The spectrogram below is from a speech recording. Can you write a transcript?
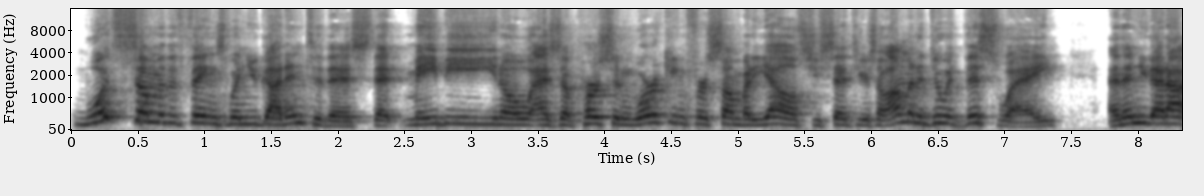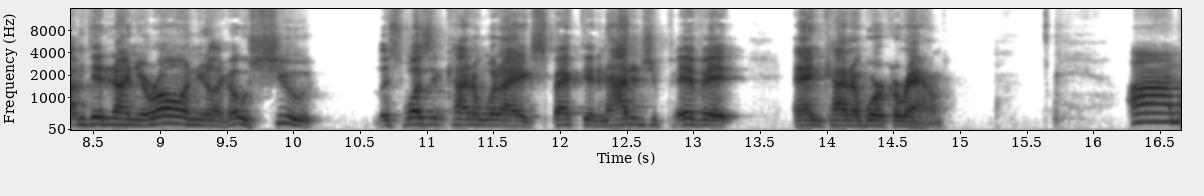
What's some of the things when you got into this that maybe, you know, as a person working for somebody else, you said to yourself, I'm going to do it this way. And then you got out and did it on your own. And you're like, oh, shoot, this wasn't kind of what I expected. And how did you pivot and kind of work around? Um,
